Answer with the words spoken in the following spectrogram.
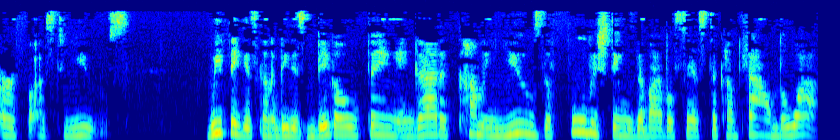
earth for us to use. We think it's going to be this big old thing and God will come and use the foolish things the Bible says to confound the wise.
